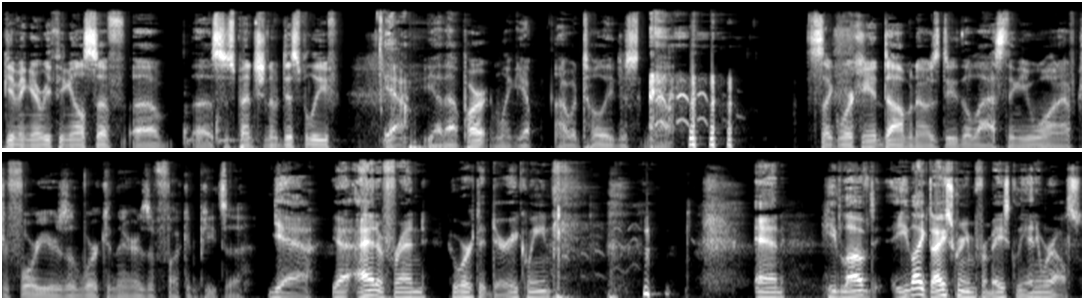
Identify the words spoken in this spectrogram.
giving everything else a, uh, a suspension of disbelief. Yeah, yeah, that part. I'm like, yep, I would totally just. Not. it's like working at Domino's, dude. The last thing you want after four years of working there is a fucking pizza. Yeah, yeah. I had a friend who worked at Dairy Queen, and he loved he liked ice cream from basically anywhere else.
